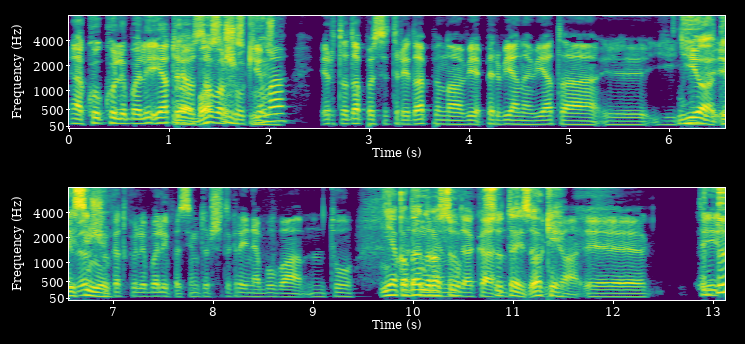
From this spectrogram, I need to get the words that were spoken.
Ne, Ku- Kulibalį, jie turėjo Jo, savo šaukimą ir tada pasitraidapino vie- per vieną vietą į, į, Jo, į teisingai. viršų, kad Kulibalį pasimtų ir čia tikrai nebuvo tų... Nieko bendro su, dėka. su tais. Okay. Jo, e, tai, Du,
